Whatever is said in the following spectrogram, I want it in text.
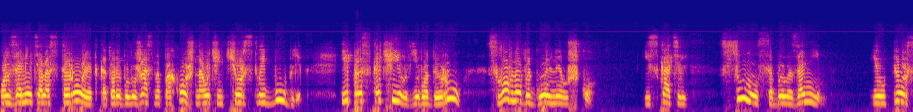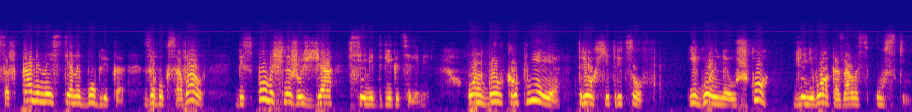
Он заметил астероид, который был ужасно похож на очень черствый бублик и проскочил в его дыру, словно в игольное ушко. Искатель сунулся было за ним и уперся в каменные стены бублика, забуксовал, беспомощно жужжа всеми двигателями. Он был крупнее трех хитрецов. Игольное ушко для него оказалось узким.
